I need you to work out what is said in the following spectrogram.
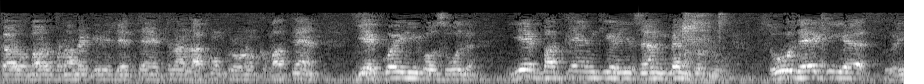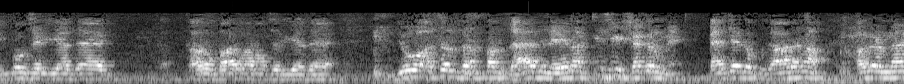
کاروبار بڑھانے کے لیے لیتے ہیں، اتنا لاکھوں کروڑوں کماتے ہیں، یہ کوئی نہیں وہ سود۔ یہ باتیں ان کی علی حسین بالکل سود ایک ہی ہے، غریبوں سے لیا جائے کاروبار والوں سے لیا جائے جو اصل در پر زائد لینا کسی شکل میں پیسے تو گزار ہے نا، اگر میں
